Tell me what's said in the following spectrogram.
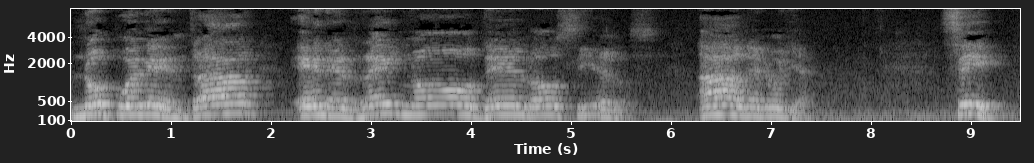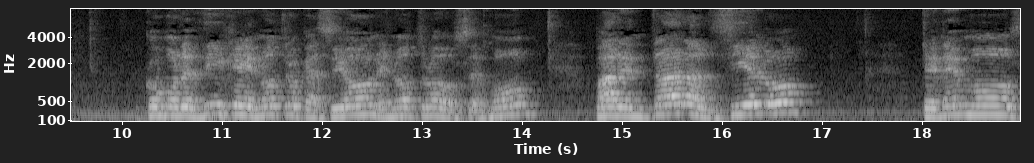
no puede entrar en el reino de los cielos. Aleluya. Sí, como les dije en otra ocasión, en otro sermón, para entrar al cielo tenemos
